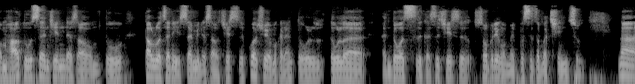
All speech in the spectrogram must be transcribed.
我们好好读圣经的时候，我们读道路真理生命的时候，其实过去我们可能读读了很多次，可是其实说不定我们不是这么清楚。那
